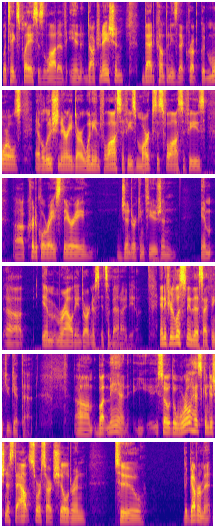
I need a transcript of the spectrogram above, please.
What takes place is a lot of indoctrination, bad companies that corrupt good morals, evolutionary Darwinian philosophies, Marxist philosophies, uh, critical race theory, gender confusion, Im, uh, immorality and darkness, it's a bad idea. And if you're listening to this, I think you get that. Um, but man, so the world has conditioned us to outsource our children to the government.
